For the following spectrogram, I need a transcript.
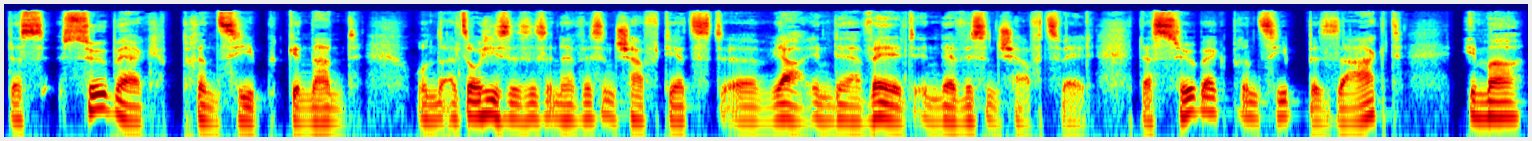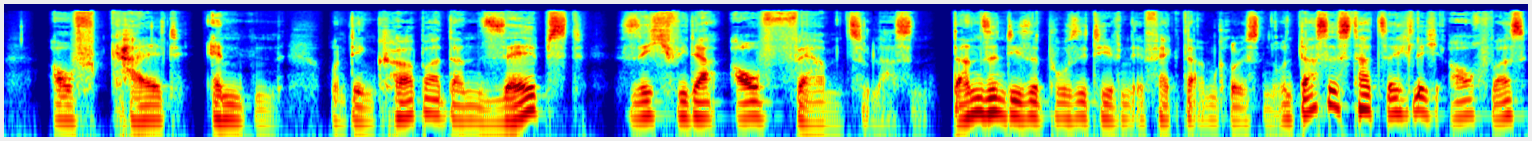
das Söberg-Prinzip genannt. Und als solches ist es in der Wissenschaft jetzt, äh, ja, in der Welt, in der Wissenschaftswelt. Das Söberg-Prinzip besagt, immer auf kalt enden und den Körper dann selbst sich wieder aufwärmen zu lassen. Dann sind diese positiven Effekte am größten. Und das ist tatsächlich auch was,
